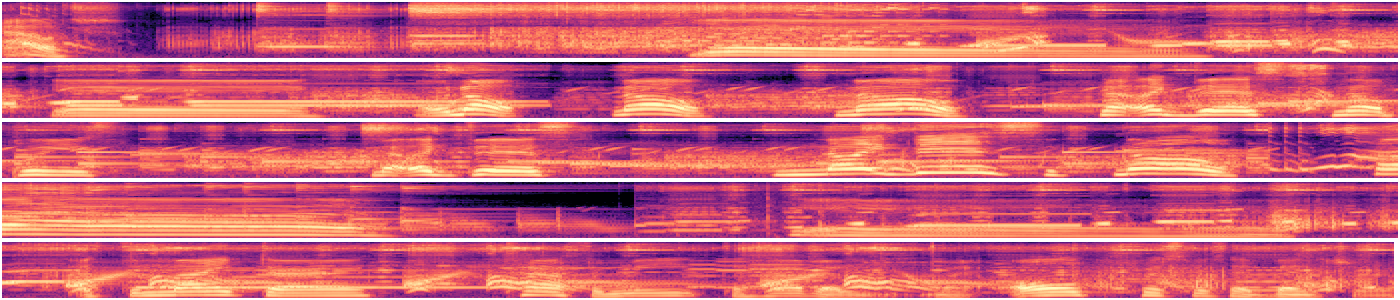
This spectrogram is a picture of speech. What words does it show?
Ouch. Yay. Yay. Oh no. No. No. Not like this. No, please. Not like this. Not like this. No. Ah. Yeah. It's my turn time for me to have a, my own Christmas adventure.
